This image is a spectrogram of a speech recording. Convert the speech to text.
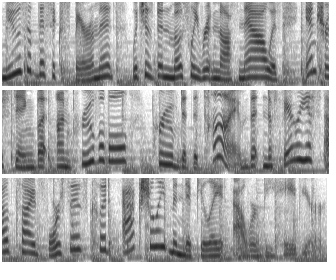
News of this experiment, which has been mostly written off now as interesting but unprovable, proved at the time that nefarious outside forces could actually manipulate our behavior.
